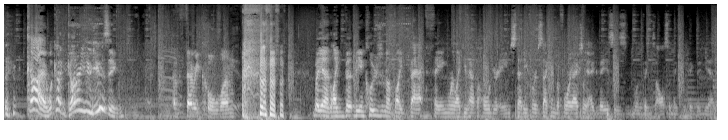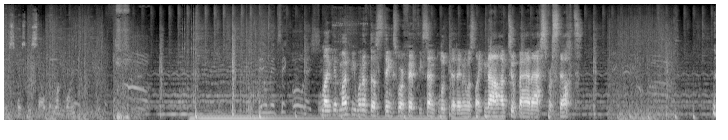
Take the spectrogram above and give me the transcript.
Guy, what kind of gun are you using? A very cool one. But yeah, like the the inclusion of like that thing where like you have to hold your aim steady for a second before it actually activates is one of the things that also makes me think that yeah, they're supposed to be stealth at one point. Like, it might be one of those things where 50 Cent looked at it and was like, nah, I'm too badass for stealth.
